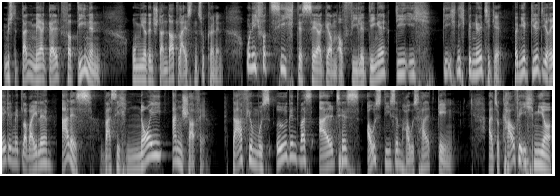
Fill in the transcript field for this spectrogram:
müsste dann mehr Geld verdienen, um mir den Standard leisten zu können. Und ich verzichte sehr gern auf viele Dinge, die ich, die ich nicht benötige. Bei mir gilt die Regel mittlerweile, alles, was ich neu anschaffe, Dafür muss irgendwas Altes aus diesem Haushalt gehen. Also kaufe ich mir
